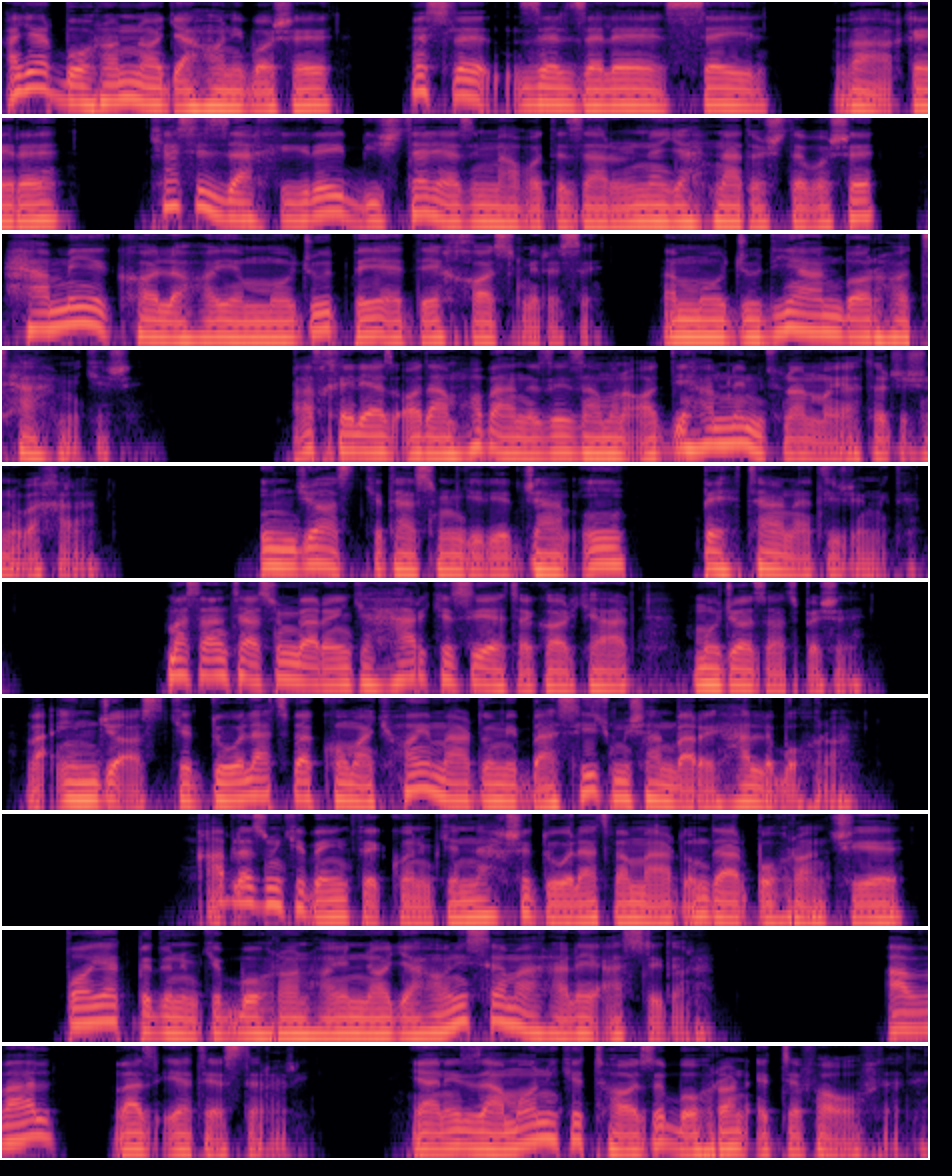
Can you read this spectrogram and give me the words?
اگر بحران ناگهانی باشه مثل زلزله، سیل و غیره کسی ذخیره بیشتری از این مواد ضروری نگه نداشته باشه همه کالاهای موجود به یه عده خاص می‌رسه و موجودی انبارها ته می‌کشه. بعد خیلی از آدمها به اندازه زمان عادی هم نمی‌تونن مایحتاجشون رو بخرن. اینجاست که تصمیم گیری جمعی بهتر نتیجه میده. مثلا تصمیم برای اینکه هر کسی احتکار کرد مجازات بشه و اینجاست که دولت و کمک های مردمی بسیج میشن برای حل بحران. قبل از اون که به این فکر کنیم که نقش دولت و مردم در بحران چیه، باید بدونیم که بحران های ناگهانی سه مرحله اصلی دارن. اول وضعیت اضطراری یعنی زمانی که تازه بحران اتفاق افتاده.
